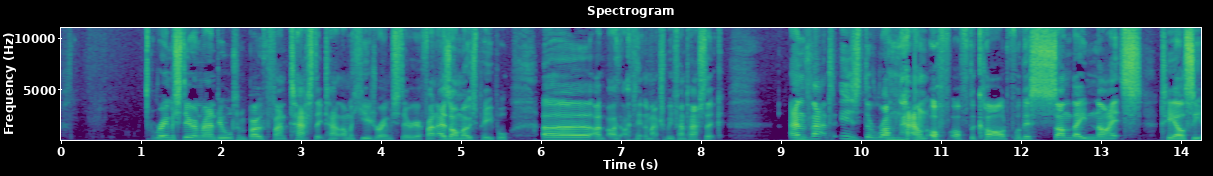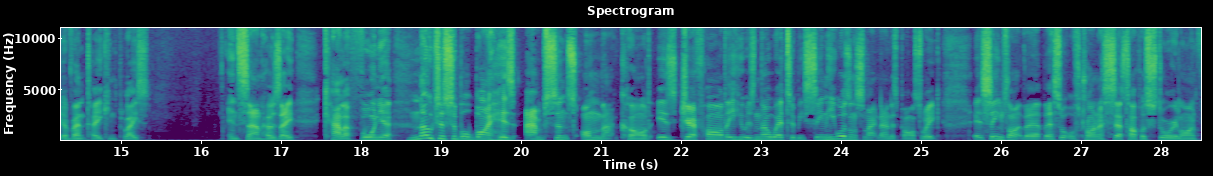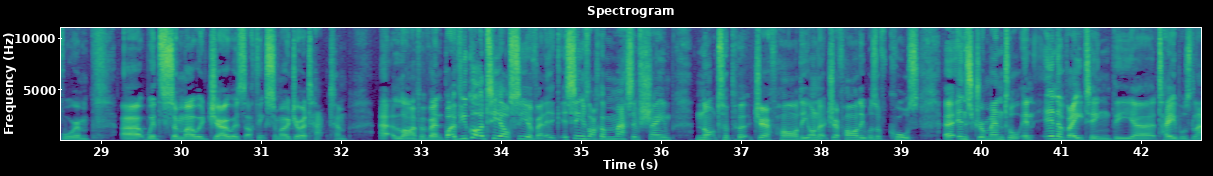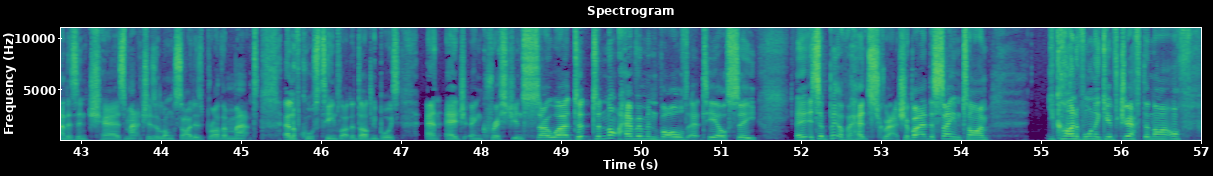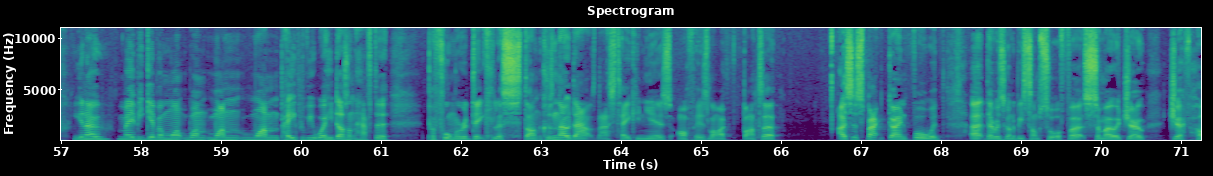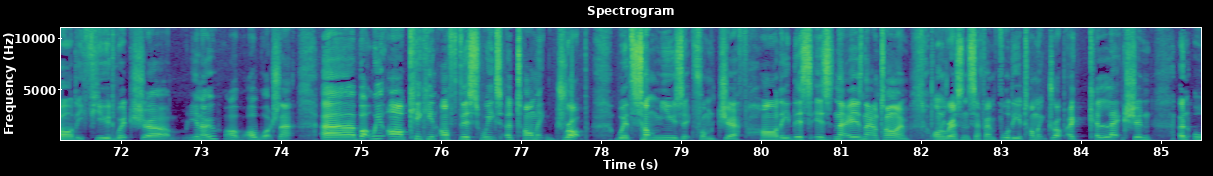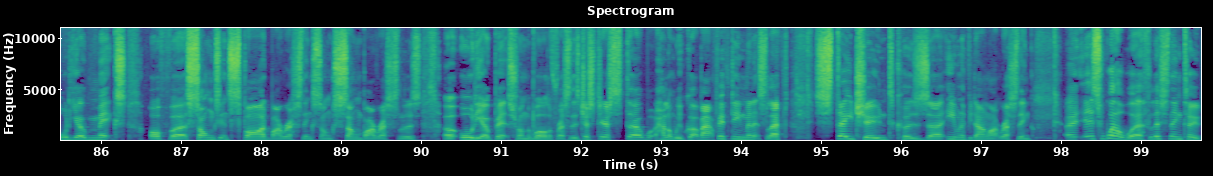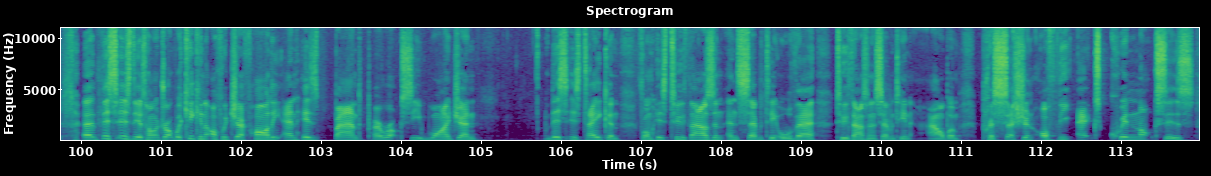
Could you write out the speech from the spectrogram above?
Rey Mysterio and Randy Orton, both fantastic talent. I'm a huge Rey Mysterio fan, as are most people. Uh, I, I, think the match will be fantastic. And that is the rundown off, off the card for this Sunday night's TLC event taking place in San Jose, California. Noticeable by his absence on that card is Jeff Hardy, who is nowhere to be seen. He was on SmackDown this past week. It seems like they're they're sort of trying to set up a storyline for him uh, with Samoa Joe, as I think Samoa Joe attacked him at a live event. But if you've got a TLC event, it, it, seems like a massive shame not to put Jeff Hardy on it. Jeff Hardy was, of course, uh, instrumental in innovating the uh, tables, ladders, and chairs matches alongside his brother Matt, and of course teams like the Dudley Boys and Edge and Christian. So uh, to to not have him involved at TLC, it's a bit of a head scratcher. But at the same time you kind of want to give Jeff the night off, you know, maybe give him one, one, one, one pay per view where he doesn't have to perform a ridiculous stunt because no doubt that's taken years off his life. But uh, I suspect going forward, uh, there is going to be some sort of uh, Samoa Joe Jeff Hardy feud, which, uh, you know, I'll, I'll watch that. Uh, but we are kicking off this week's Atomic Drop with some music from Jeff Hardy. This is now, it is now time on Resonance FM for the Atomic Drop, a collection, an audio mix of uh, songs inspired by wrestling, songs sung by wrestlers, uh, audio bits from the world of wrestlers. Just, just, how long? We've got about 15 minutes left. Stay tuned because even if you don't like wrestling, it's well worth listening to. this is the Atomic Drop. We're kicking it off with Jeff Hardy and his band PeroxWhyGen. This is taken from his 2017 or their 2017 album Precession of the Equinoxes.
